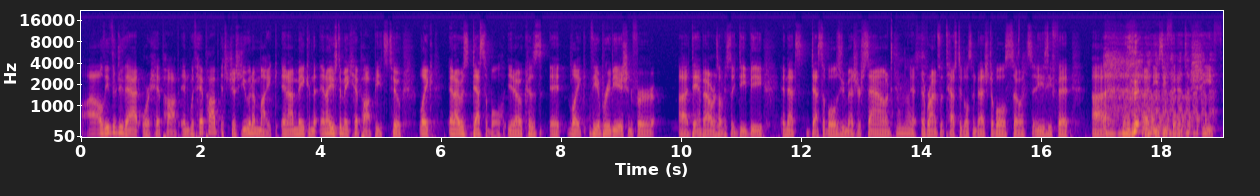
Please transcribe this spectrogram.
I'll either do that or hip hop. And with hip hop, it's just you and a mic and I'm making the and I used to make hip hop beats too. Like and I was decibel, you know, cuz it like the abbreviation for uh, Dan Bauer is obviously DB, and that's decibels. You measure sound. it, it rhymes with testicles and vegetables, so it's an easy fit, uh, an easy fit into sheath.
